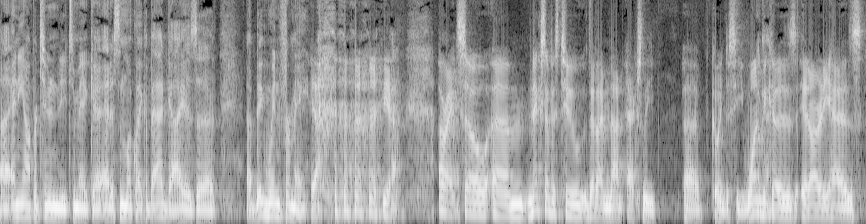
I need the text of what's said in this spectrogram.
uh, any opportunity to make uh, Edison look like a bad guy is a a big win for me. Yeah. yeah. All right. So um, next up is two that I'm not actually uh, going to see. One Okay. because it already has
